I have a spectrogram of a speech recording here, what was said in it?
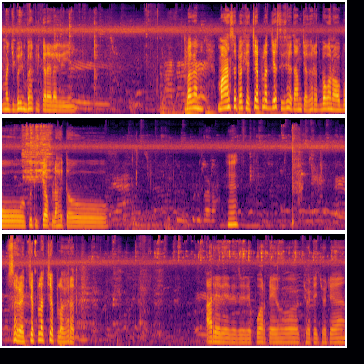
माझी बहीण भाकरी करायला लागली बघा ना माणसापेक्षा चपलाच जास्तीच आहेत आमच्या घरात. बघा ना अबो किती चपला आहे तो. सगळ्यात चपलाच चपला घरात. अरे अरे अरे अरे अरे पोरट्या हो छोट्या छोट्या.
